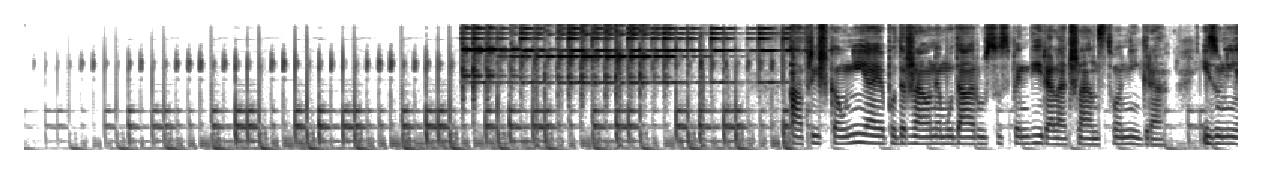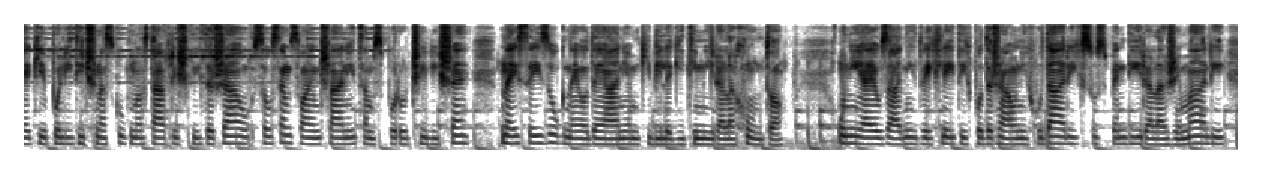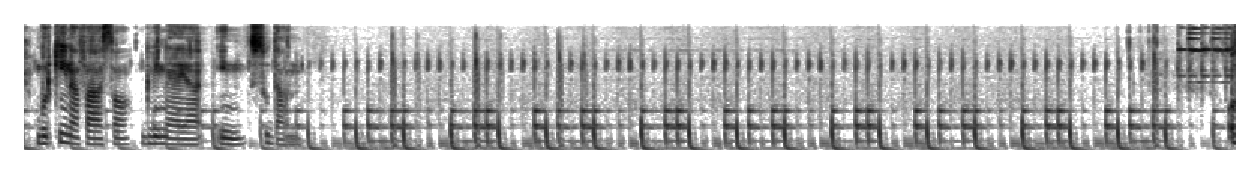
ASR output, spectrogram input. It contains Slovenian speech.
Afriška unija je po državnem udaru suspendirala članstvo Nigra. Iz unije, ki je politična skupnost afriških držav, so vsem svojim članicam sporočili še, naj se izognejo dejanjem, ki bi legitimirala hunto. Unija je v zadnjih dveh letih po državnih udarih suspendirala že Mali, Burkina Faso, Gvineja in Sudan.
